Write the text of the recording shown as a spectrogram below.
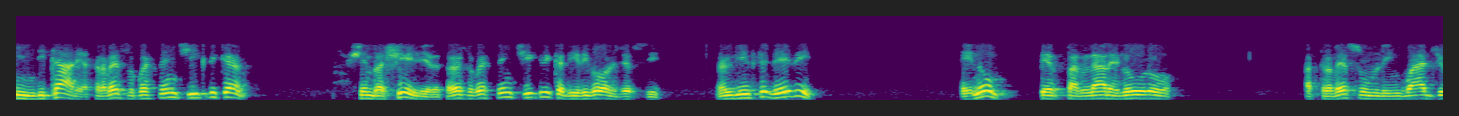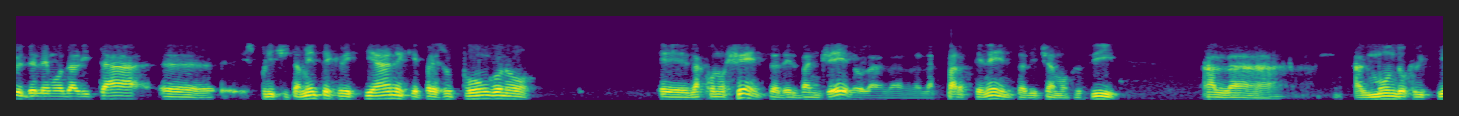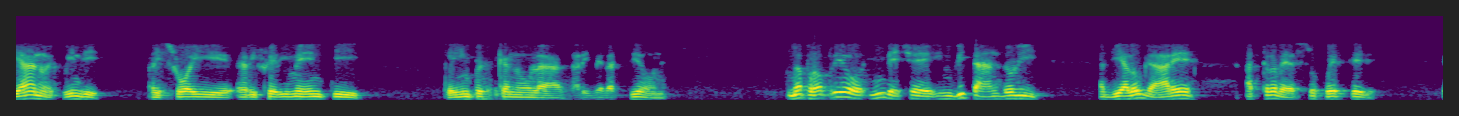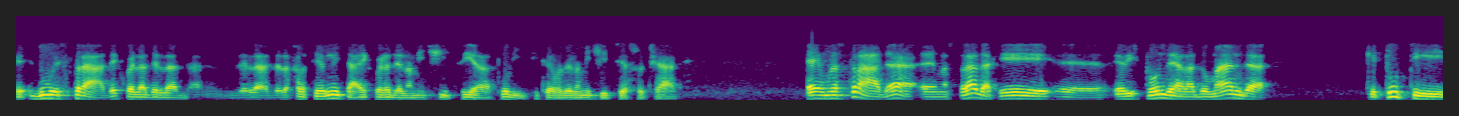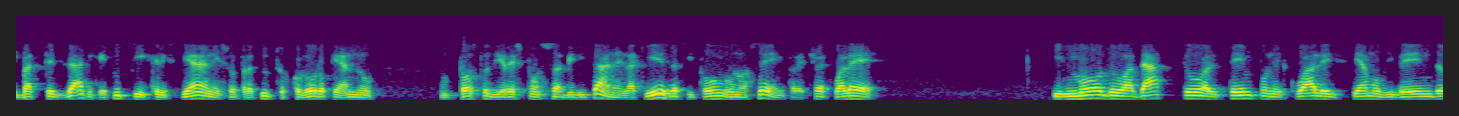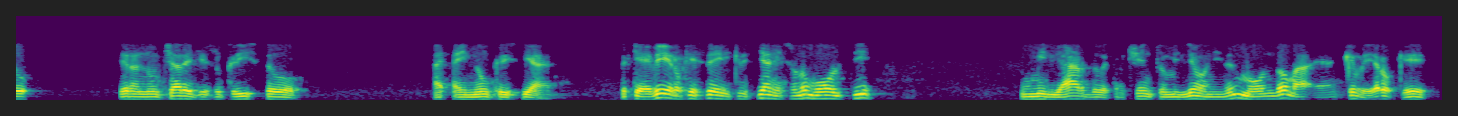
indicare attraverso questa enciclica sembra scegliere attraverso questa enciclica di rivolgersi agli infedeli e non per parlare loro attraverso un linguaggio e delle modalità eh, esplicitamente cristiane che presuppongono eh, la conoscenza del Vangelo, la, la, l'appartenenza, diciamo così, alla, al mondo cristiano e quindi ai suoi riferimenti che implicano la, la rivelazione, ma proprio invece invitandoli a dialogare attraverso queste eh, due strade, quella della, della, della, fraternità e quella dell'amicizia politica o dell'amicizia sociale. È una strada, è una strada che eh, risponde alla domanda che tutti i battezzati, che tutti i cristiani, soprattutto coloro che hanno un posto di responsabilità nella Chiesa si pongono sempre, cioè qual è il modo adatto al tempo nel quale stiamo vivendo per annunciare Gesù Cristo ai, non cristiani. Perché è vero che se i cristiani sono molti, un miliardo e 300 milioni nel mondo, ma è anche vero che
